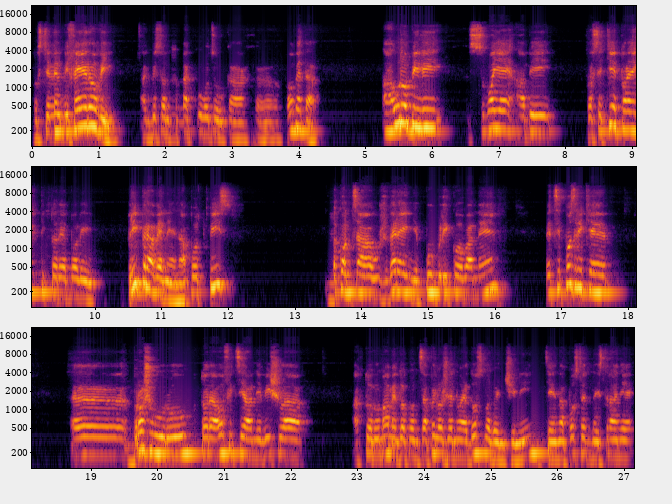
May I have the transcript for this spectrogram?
proste veľmi féroví, ak by som to tak v úvodzovkách e, povedal. A urobili svoje, aby proste tie projekty, ktoré boli pripravené na podpis, dokonca už verejne publikované. Veď si pozrite e, brožúru, ktorá oficiálne vyšla a ktorú máme dokonca preloženú aj do Slovenčiny, kde na poslednej strane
